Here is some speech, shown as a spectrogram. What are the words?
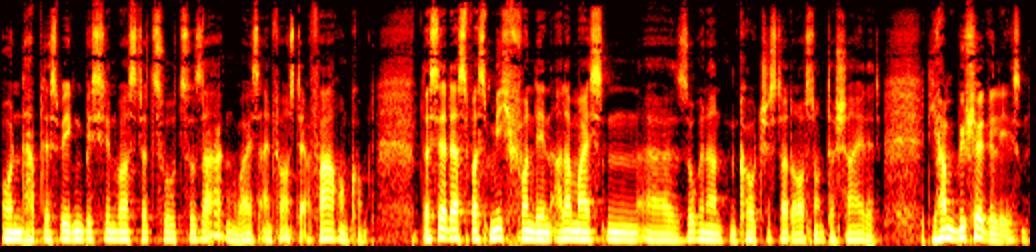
und habe deswegen ein bisschen was dazu zu sagen, weil es einfach aus der Erfahrung kommt. Das ist ja das, was mich von den allermeisten äh, sogenannten Coaches da draußen unterscheidet. Die haben Bücher gelesen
